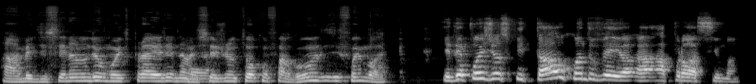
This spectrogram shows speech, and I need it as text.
a medicina não deu muito para ele, não. Ele é. se juntou com Fagundes e foi embora. E depois de hospital, quando veio a, a próxima?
